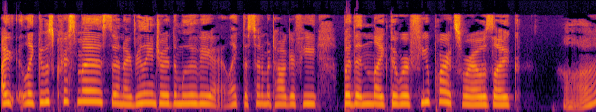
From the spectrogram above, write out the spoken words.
I like it was Christmas and I really enjoyed the movie. I liked the cinematography, but then like there were a few parts where I was like, huh?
